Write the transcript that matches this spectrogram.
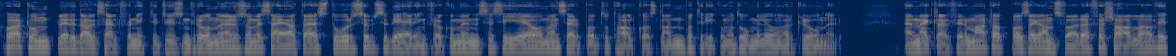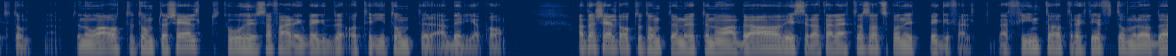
Hver tomt blir i dag solgt for 90 000 kroner, som vil si at det er stor subsidiering fra kommunens side om en ser på totalkostnaden på 3,2 millioner kroner. En meklerfirma har tatt på seg ansvaret for salget av hyttetomtene. Til nå er åtte tomter skjelt, to hus er ferdigbygd og tre tomter er byrja på. At det er skjelt åtte tomter til nå er bra, og viser at det er lett å satse på nytt byggefelt. Det er fint og attraktivt område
